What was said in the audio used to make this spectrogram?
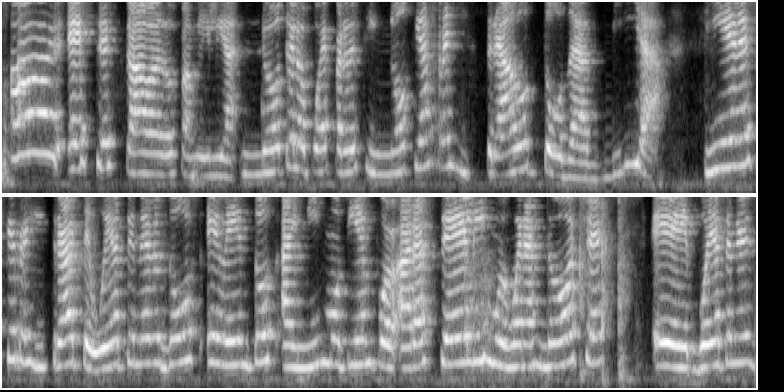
Ay, este sábado, familia, no te lo puedes perder si no te has registrado todavía. Tienes que registrarte. Voy a tener dos eventos al mismo tiempo. Araceli, muy buenas noches. Eh, voy a tener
